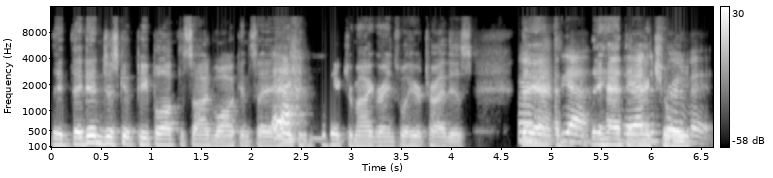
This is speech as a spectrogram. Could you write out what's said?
they, they didn't just get people off the sidewalk and say, "Hey, can you predict your migraines?" Well, here, try this. Perfect. They had, yeah. They had they to had actually to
